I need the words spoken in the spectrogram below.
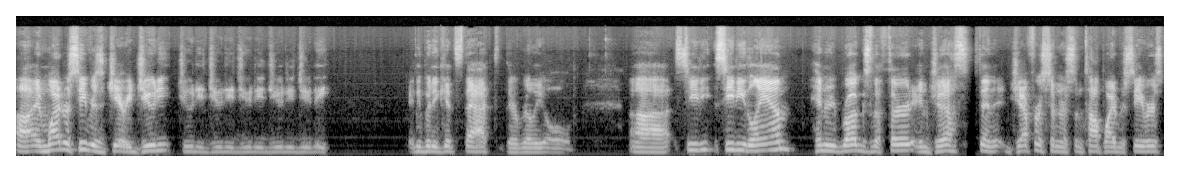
Uh, and wide receivers, Jerry Jeudy, Judy, Judy, Judy, Judy, Judy. Anybody gets that, they're really old. Uh, CD, CeeDee Lamb, Henry Ruggs III, and Justin Jefferson are some top wide receivers.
